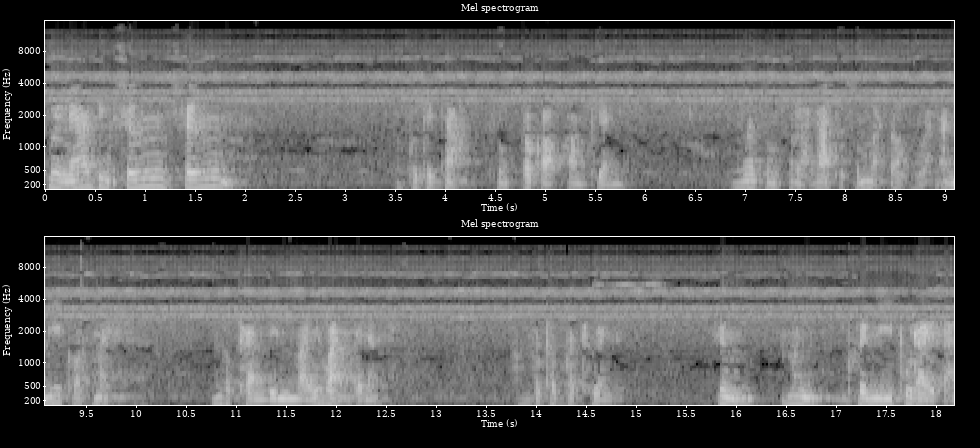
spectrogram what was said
เมื่อแล้วยิ่งซึ้งซึ้งพระพุทธเจ้าทรงประกอบความเพียรแล้วทรงสละราชสมบัติออกบวชอันนี้ก่อนใหม่มันก็แผ่นดินไหวหวั่นไปนั่น กระทบกระเทือน ซึ่งไม่เคยมีผู้ใดสา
